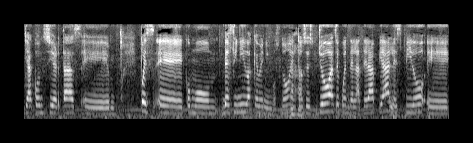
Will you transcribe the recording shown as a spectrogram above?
ya con ciertas... eh, pues eh, como definido a qué venimos, ¿no? Entonces yo hace cuenta en la terapia les pido eh,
